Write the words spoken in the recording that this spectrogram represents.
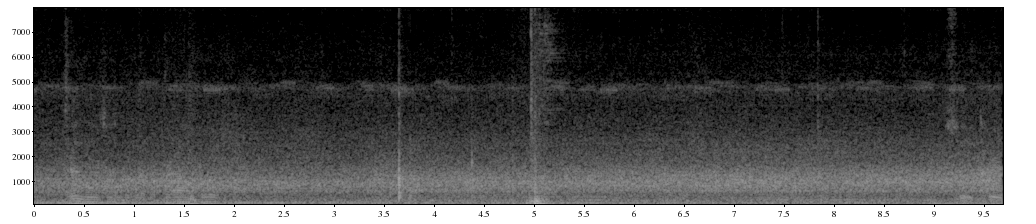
look like a brown bush. Shit crazy.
